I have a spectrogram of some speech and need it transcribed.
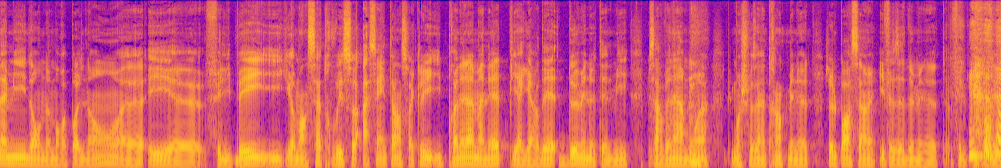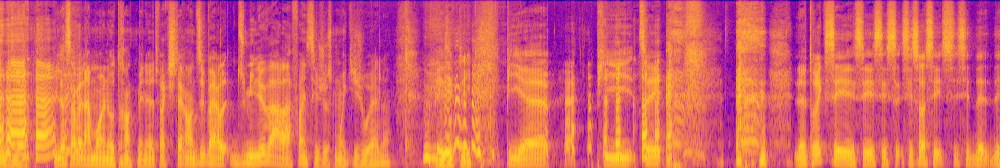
ami, dont on nommera pas le nom, euh, et euh, Philippe, il commençait à trouver ça assez intense. Fait que là, il prenait la manette, puis il gardait deux minutes et demie, puis ça revenait à moi, puis moi, je faisais un 30 minutes. Je le passais un, il faisait deux minutes. Philippe il faisait une minute. Puis là, ça revenait à moi un autre 30 minutes. Fait que j'étais rendu vers, du milieu vers la fin, c'est juste moi qui jouais, là, basically. puis, euh, puis, tu sais... le truc, c'est ça. de-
